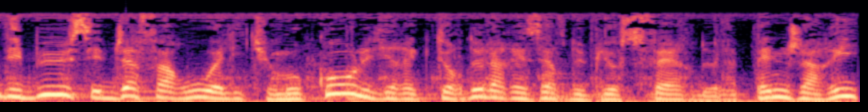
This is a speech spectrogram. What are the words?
Au début, c'est Jafarou Alitumoko, le directeur de la réserve de biosphère de la Penjari,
